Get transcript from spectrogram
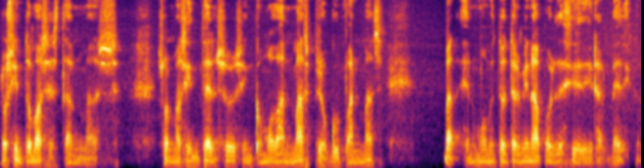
los síntomas están más, son más intensos, incomodan más, preocupan más. Bueno, en un momento determinado, pues decide ir al médico,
